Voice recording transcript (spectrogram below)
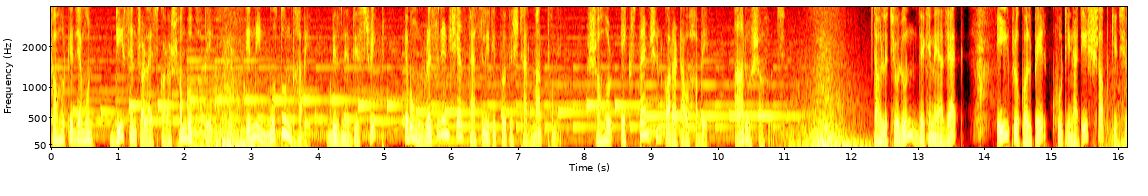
শহরকে যেমন ডিসেন্ট্রালাইজ করা সম্ভব হবে, তেমনি নতুনভাবে বিজনেস ডিস্ট্রিক্ট এবং রেসিডেন্সিয়াল ফ্যাসিলিটি প্রতিষ্ঠার মাধ্যমে শহর এক্সপ্যানশন করাটাও হবে আরও সহজ। তাহলে চলুন দেখে নেওয়া যাক এই প্রকল্পের খুঁটিনাটির সবকিছু।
